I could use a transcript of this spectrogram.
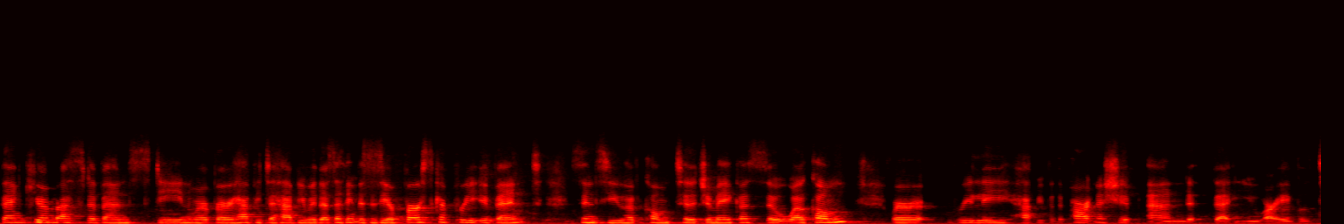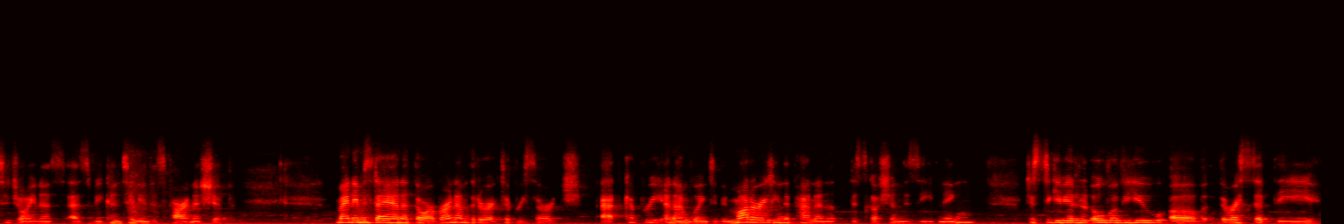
Thank you, Ambassador Van Steen. We're very happy to have you with us. I think this is your first Capri event since you have come to Jamaica, so welcome. We're really happy for the partnership and that you are able to join us as we continue this partnership. My name is Diana Thorburn. I'm the Director of Research at Capri, and I'm going to be moderating the panel discussion this evening. Just to give you a little overview of the rest of the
